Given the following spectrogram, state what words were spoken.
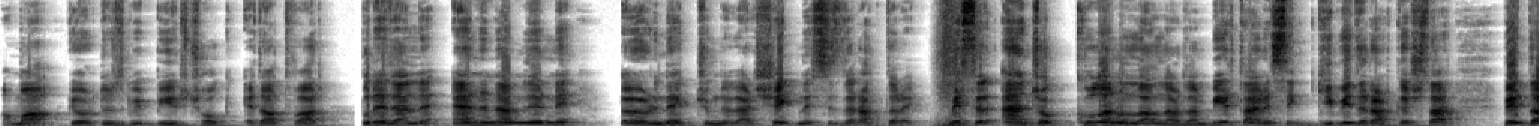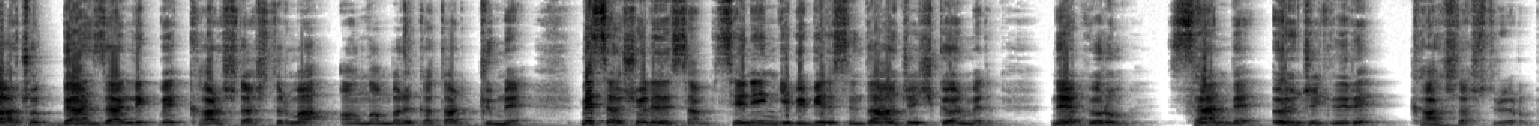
ama gördüğünüz gibi birçok edat var. Bu nedenle en önemlilerini örnek cümleler şeklinde sizlere aktarayım. Mesela en çok kullanılanlardan bir tanesi gibidir arkadaşlar ve daha çok benzerlik ve karşılaştırma anlamları katar cümle. Mesela şöyle desem senin gibi birisini daha önce hiç görmedim. Ne yapıyorum? Sen ve öncekileri karşılaştırıyorum.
